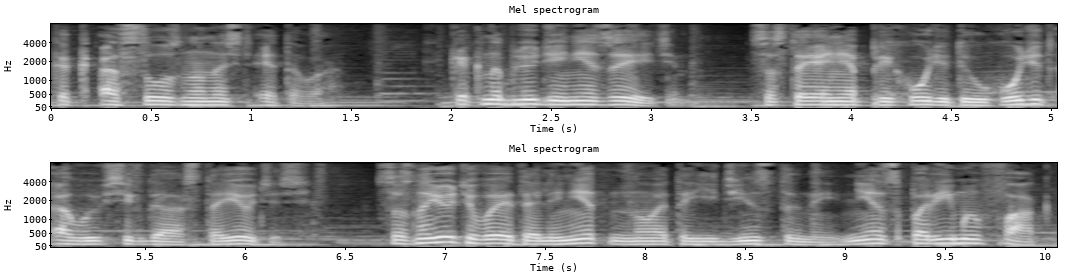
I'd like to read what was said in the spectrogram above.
как осознанность этого, как наблюдение за этим. Состояние приходит и уходит, а вы всегда остаетесь. Сознаете вы это или нет, но это единственный, неоспоримый факт,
